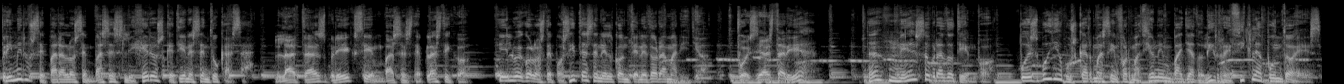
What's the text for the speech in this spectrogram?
Primero separa los envases ligeros que tienes en tu casa. Latas, bricks y envases de plástico. Y luego los depositas en el contenedor amarillo. Pues ya estaría. Ah, me ha sobrado tiempo. Pues voy a buscar más información en valladolidrecicla.es.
